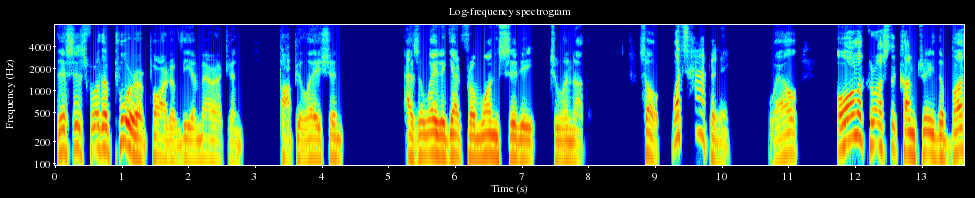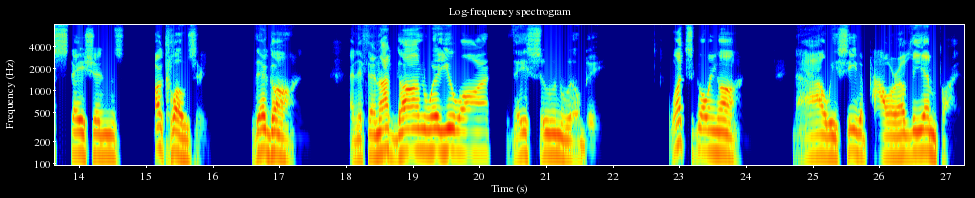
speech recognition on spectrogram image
this is for the poorer part of the American population as a way to get from one city to another. So, what's happening? Well, all across the country, the bus stations are closing. They're gone. And if they're not gone where you are, they soon will be. What's going on? Now we see the power of the empire.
